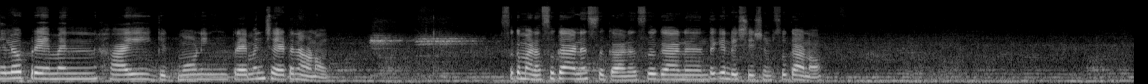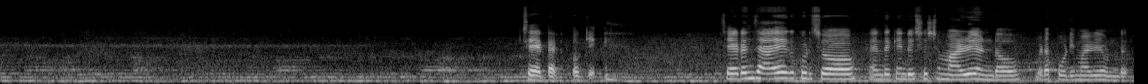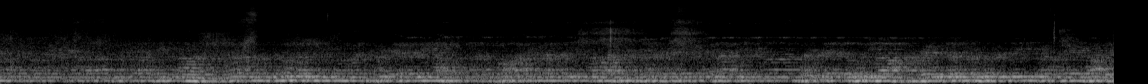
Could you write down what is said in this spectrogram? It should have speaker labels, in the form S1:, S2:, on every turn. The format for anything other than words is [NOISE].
S1: Hello Preman. Hi good morning Preman ചേട്ടനാണോ? സുഖമാണോ? സുഖാണ് സുഖാണ് സുഖാണ്. എന്തൊക്കെയുണ്ട് വിശേഷം? സുഖാണോ? ചേട്ടൻ ഓക്കെ ചേട്ടൻ ചായയൊക്കെ കുടിച്ചോ? എന്തൊക്കെയുണ്ട് വിശേഷം? മഴയുണ്ടോ? ഇവിടെ പൊടിമഴയുണ്ട്.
